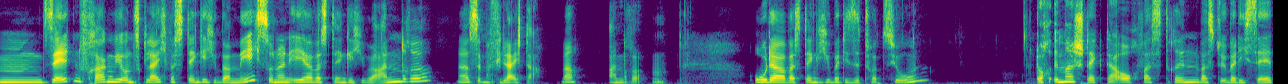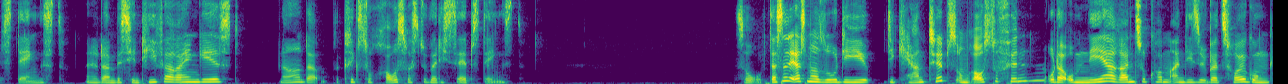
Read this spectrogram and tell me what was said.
hm, selten fragen wir uns gleich: „Was denke ich über mich?“, sondern eher: „Was denke ich über andere?“ Ne, ist immer viel leichter, ne? Andere, hm. Oder: „Was denke ich über die Situation?“ Doch immer steckt da auch was drin, was du über dich selbst denkst. Wenn du da 'n bisschen tiefer reingehst, ne, da kriegst du raus, was du über dich selbst denkst. So, das sind erst mal so die die Kerntipps, um rauszufinden oder um näher ranzukommen an diese Überzeugung,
